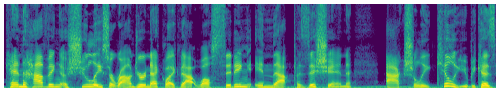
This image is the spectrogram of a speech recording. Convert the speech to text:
can having a shoelace around your neck like that while sitting in that position actually kill you because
